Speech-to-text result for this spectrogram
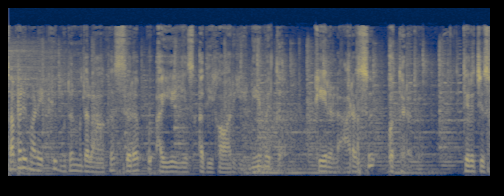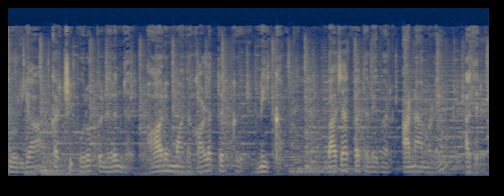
சபரிமலைக்கு முதன் முதலாக சிறப்பு ஐஏஎஸ் அதிகாரியை நியமித்த கேரள அரசு உத்தரவு. திருச்சி சூர்யா கட்சி பொறுப்பிலிருந்து ஆறு மாத காலத்திற்கு நீக்கம். பாஜக தலைவர் அண்ணாமலை அதிரடி.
